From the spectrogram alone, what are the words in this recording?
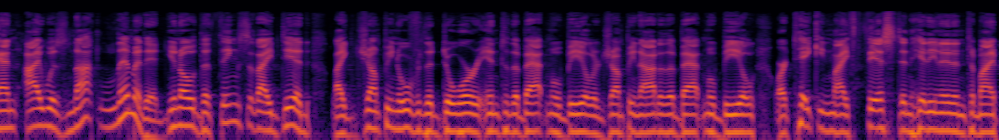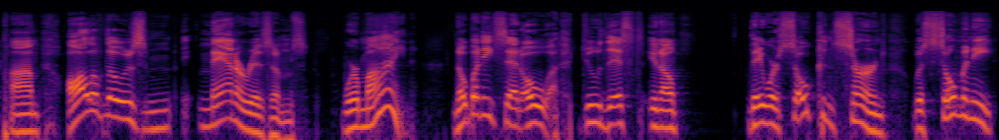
And I was not limited. You know, the things that I did, like jumping over the door into the Batmobile or jumping out of the Batmobile or taking my fist and hitting it into my palm, all of those mannerisms were mine. Nobody said, oh, do this, you know. They were so concerned with so many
